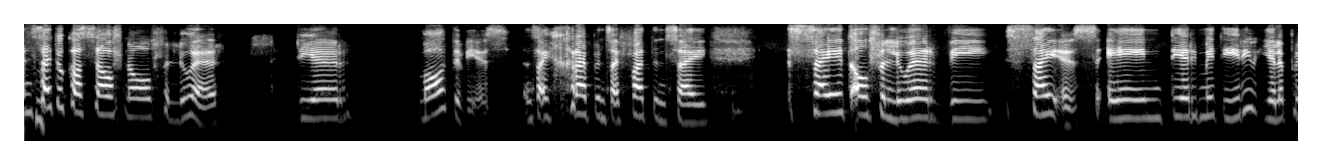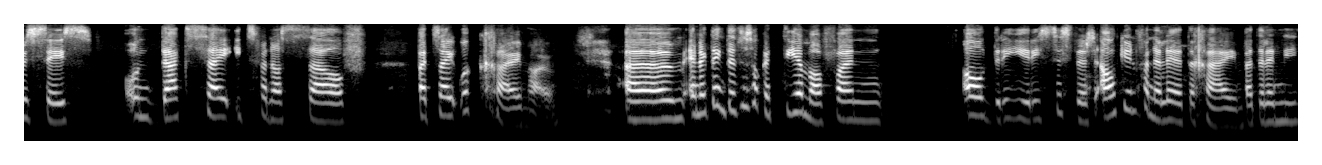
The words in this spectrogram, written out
en sy het ook haarself nou al verloor deur ma te wees. En sy gryp en sy vat en sy sy het al verloor wie sy is en deur met hierdie hele proses ontdek sy iets van haarself wat sy ook geheim hou. Ehm um, en ek dink dit is ook 'n tema van al drie hierdie susters. Elkeen van hulle het 'n geheim wat hulle nie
